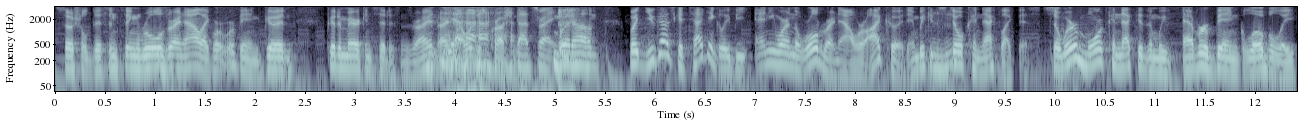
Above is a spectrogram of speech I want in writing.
social distancing rules right now. Like, we're, we're being good, good American citizens, right? Right now, we're just crushing. That's right. But, um, but you guys could technically be anywhere in the world right now where I could, and we could still connect like this. So we're more connected than we've ever been globally.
